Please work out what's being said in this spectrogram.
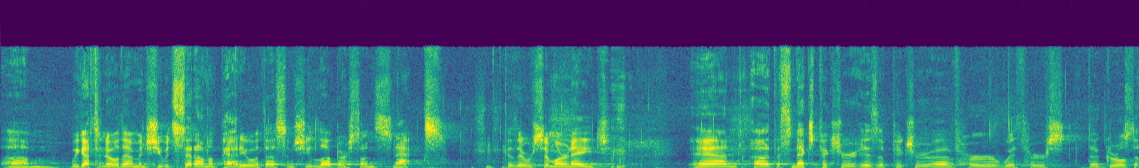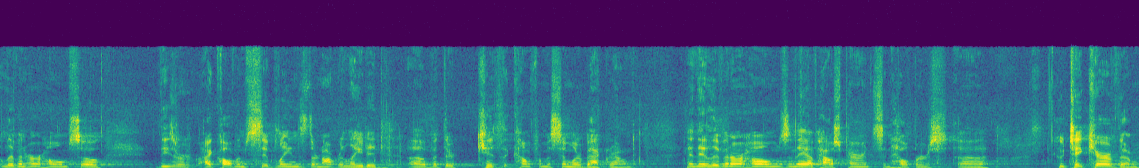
um, we got to know them, and she would sit on the patio with us, and she loved our son's snacks because they were similar in age. And uh, this next picture is a picture of her with her, the girls that live in her home. So these are, I call them siblings. They're not related, uh, but they're kids that come from a similar background. And they live in our homes, and they have house parents and helpers uh, who take care of them.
